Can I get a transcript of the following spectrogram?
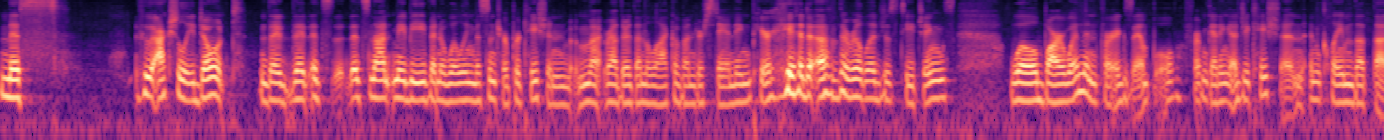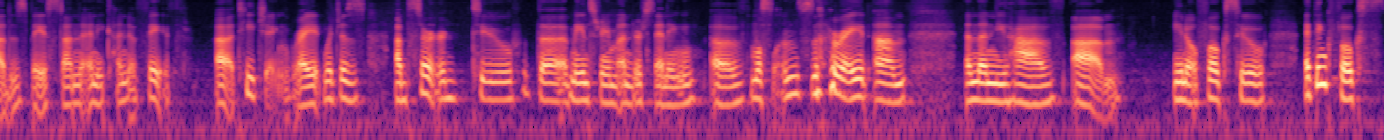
miss, who actually don't, that, it's, it's not maybe even a willing misinterpretation rather than a lack of understanding, period, of the religious teachings, will bar women, for example, from getting education and claim that that is based on any kind of faith. Uh, teaching, right? Which is absurd to the mainstream understanding of Muslims, right? Um, and then you have, um, you know, folks who, I think folks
